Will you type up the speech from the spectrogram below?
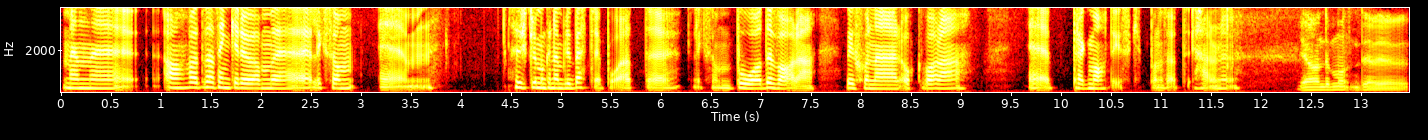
Men eh, ja, vad, vad tänker du om eh, liksom, eh, hur skulle man kunna bli bättre på att eh, liksom både vara visionär och vara eh, pragmatisk på något sätt här och nu? Ja, det, må, det,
